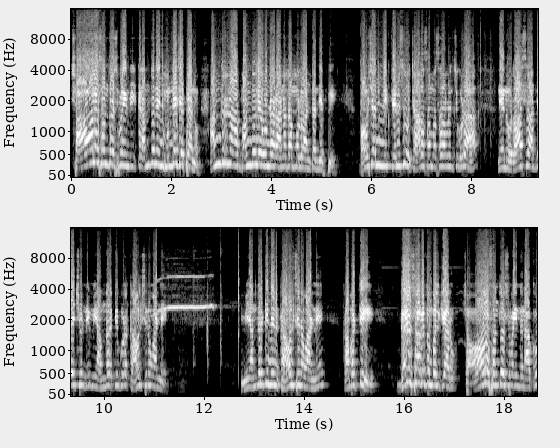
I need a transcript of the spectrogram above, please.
చాలా సంతోషమైంది. ఇక్కడ అంతా నేను ముందే చెప్పాను. అందరూ నా బంధువులే ఉండారు అన్నదమ్ములు అంటని చెప్పి. బహుశా మీకు తెలుసు చాలా సంవత్సరాల నుంచి కూడా నేను రాష్ట్ర అధ్యక్షుడిని మీ అందరికీ కూడా కావలసిన వాడిని మీ అందరికీ నేను కావలసిన వాడిని కాబట్టి ఘన స్వాగతం పలికారు. చాలా సంతోషమైంది నాకు.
